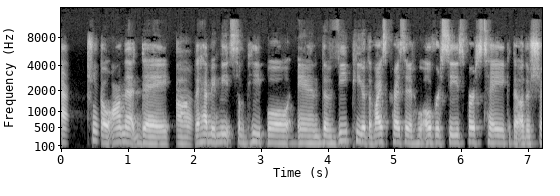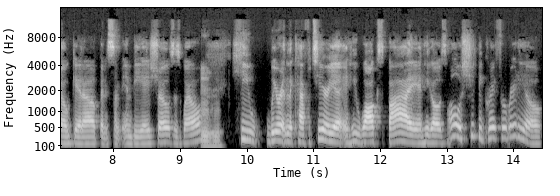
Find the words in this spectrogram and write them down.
actual show on that day, um, they had me meet some people, and the VP or the vice president who oversees first take, the other show, Get Up, and some NBA shows as well. Mhm. He, we were in the cafeteria, and he walks by, and he goes, "Oh, she'd be great for radio."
